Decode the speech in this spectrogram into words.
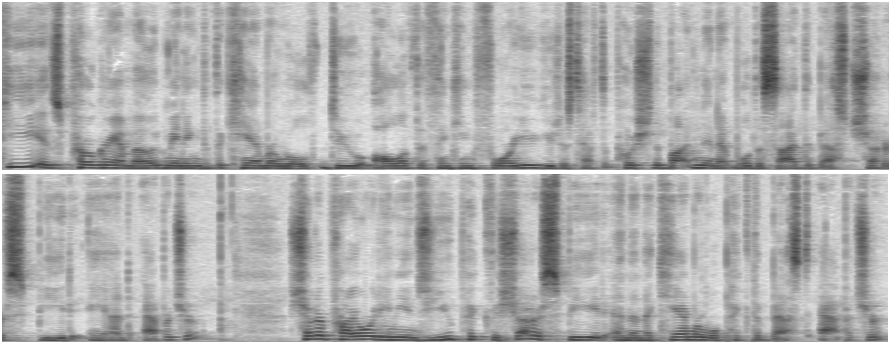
P is program mode, meaning that the camera will do all of the thinking for you. You just have to push the button and it will decide the best shutter speed and aperture. Shutter priority means you pick the shutter speed and then the camera will pick the best aperture.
